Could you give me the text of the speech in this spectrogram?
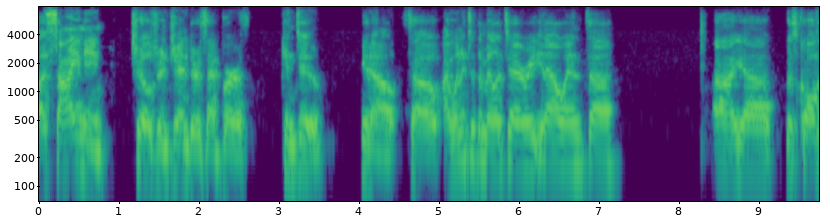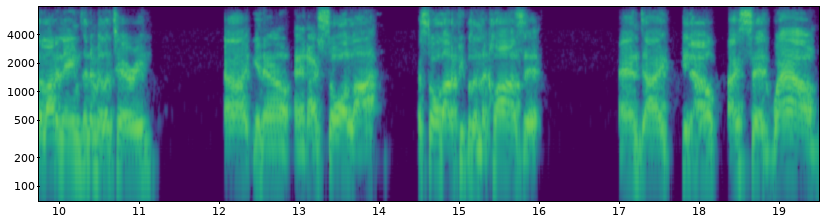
assigning children genders at birth can do. You know, so I went into the military, you know, and uh, I uh, was called a lot of names in the military, uh, you know, and I saw a lot. I saw a lot of people in the closet, and I, you know, I said, "Wow,"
